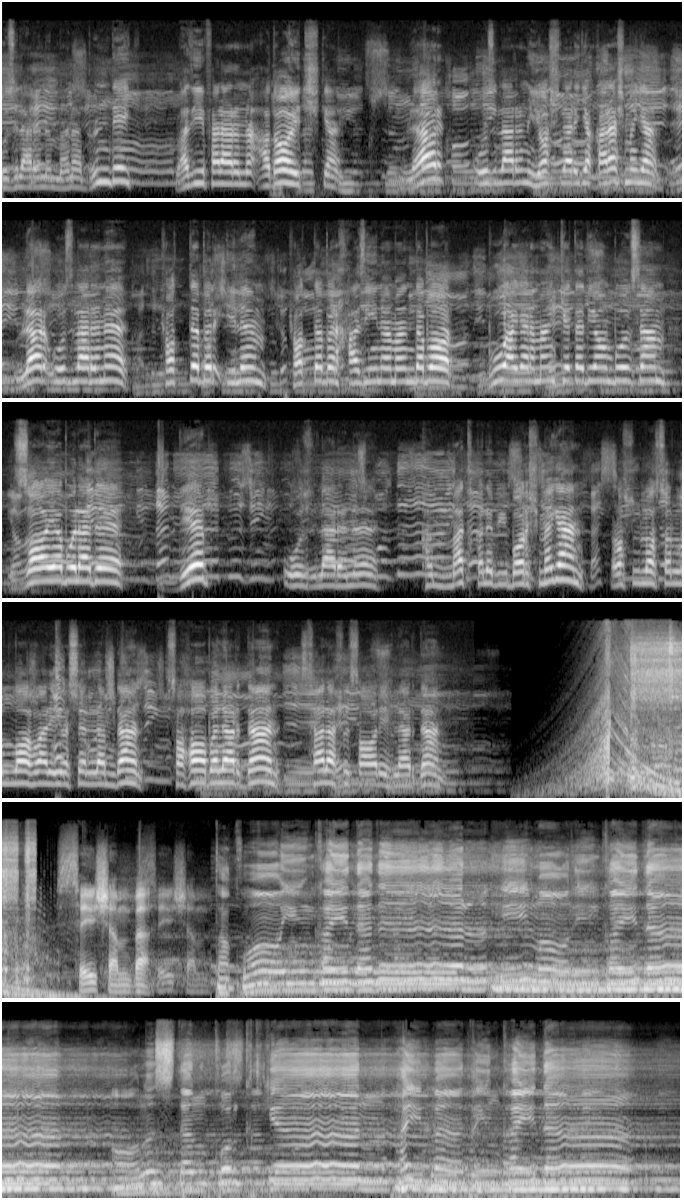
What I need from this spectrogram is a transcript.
o'zlarini mana bunday vazifalarini ado etishgan. Ular o'zlarini yoshlariga qarashmagan. Ular o'zlarini katta bir ilm, katta bir xazina menda bor. Bu agar men ketadigan bo'lsam, zoya bo'ladi deb o'zlarini qimmat qilib yuborishmagan Rasululloh sallallohu alayhi vasallamdan, sahobalardan, salafi solihlardan. Seyshanba. Taqvoing qaydadir, iymoning qayda? Olisdan qo'rqitgan haybating qayda?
